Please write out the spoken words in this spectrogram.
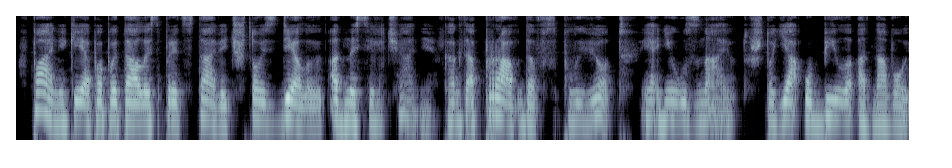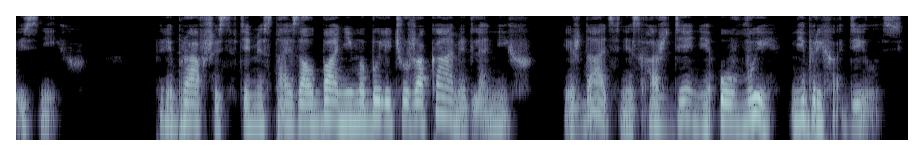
В панике я попыталась представить, что сделают односельчане, когда правда всплывет, и они узнают, что я убила одного из них. Перебравшись в те места из Албании, мы были чужаками для них, и ждать снисхождения, увы, не приходилось.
